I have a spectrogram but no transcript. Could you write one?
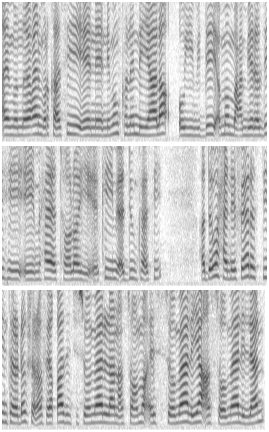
Ay madnooceen markaasi niman koloniyaala oo yimiday ama macmiradihii maxay toolo ka yimi adduunkaasi. Haddaba waxaan first introduction of a qaad into somaliland and somalia and somaliland.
